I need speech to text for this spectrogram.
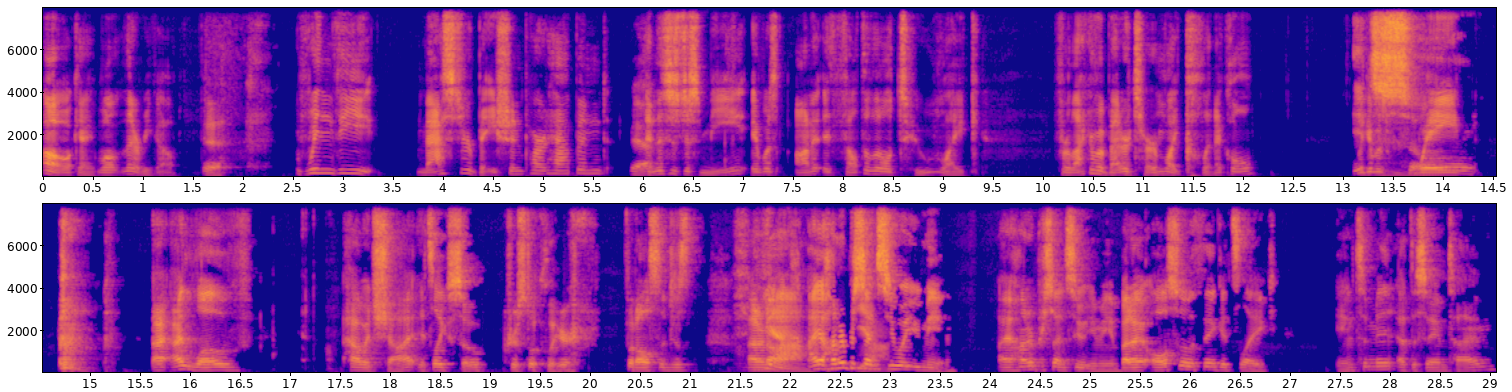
Oh, okay. Well, there we go. Yeah. When the masturbation part happened, Yeah. and this is just me, it was on it. It felt a little too like, for lack of a better term, like clinical. like, it was so way- I, I love how it's shot. It's like so crystal clear, but also just I don't Yeah. know. I 100% Yeah. see what you mean. I 100% see what you mean, but I also think it's like intimate at the same time,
